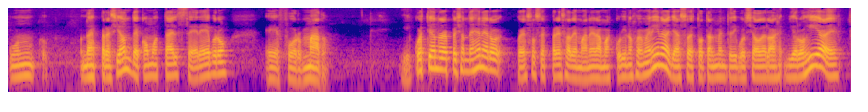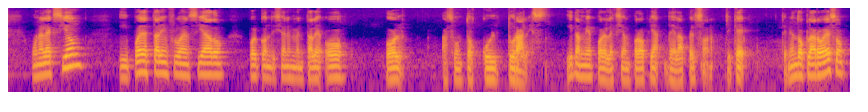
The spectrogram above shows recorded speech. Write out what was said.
una expresión de cómo está el cerebro eh, formado. Y en cuestión de la expresión de género, pues eso se expresa de manera masculino o femenina, ya eso es totalmente divorciado de la biología, es una elección y puede estar influenciado por condiciones mentales o por asuntos culturales y también por elección propia de la persona. Así que, teniendo claro eso,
